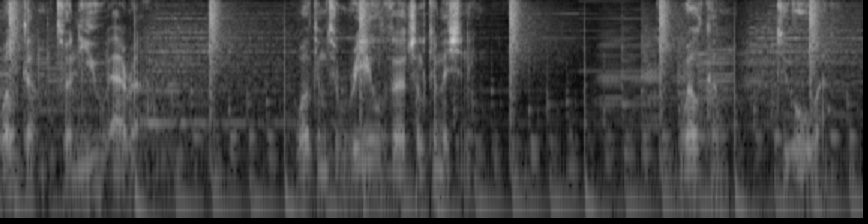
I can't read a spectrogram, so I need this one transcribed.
Welcome to a new era. Welcome to real virtual commissioning. Welcome to OWA.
